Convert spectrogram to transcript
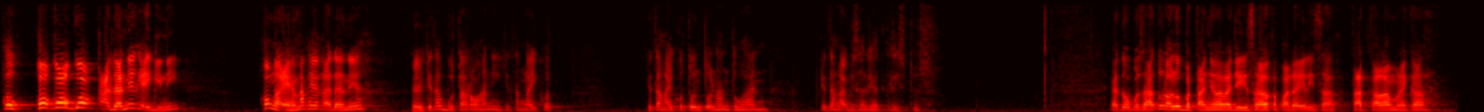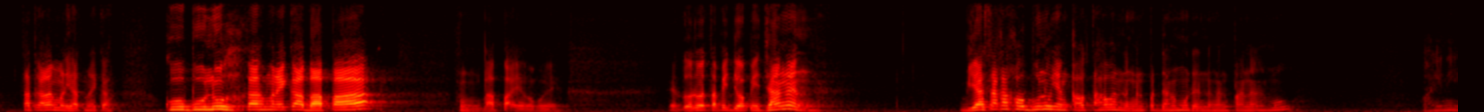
Kok, kok, kok, kok keadaannya kayak gini? Kok nggak enak ya keadaannya? Ya kita buta rohani, kita nggak ikut, kita nggak ikut tuntunan Tuhan, kita nggak bisa lihat Kristus. Ayat 21, lalu bertanya Raja Israel kepada Elisa, tatkala mereka tatkala melihat mereka. Kubunuhkah mereka Bapak? Hmm, Bapak ya ngomongnya. Ayat 22, tapi jawabnya, jangan. Biasakah kau bunuh yang kau tawan dengan pedangmu dan dengan panahmu? Wah ini,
